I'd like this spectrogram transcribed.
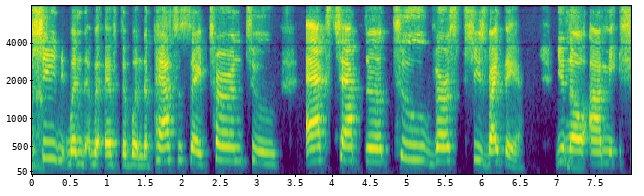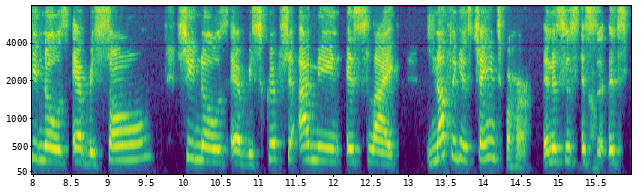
She when if the when the pastor say turn to Acts chapter two verse, she's right there. You know, I mean, she knows every song, she knows every scripture. I mean, it's like nothing has changed for her. And it's just it's it's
